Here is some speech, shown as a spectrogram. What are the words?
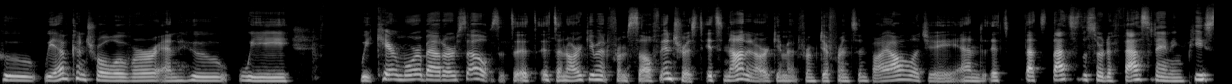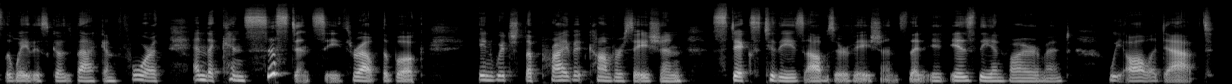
who we have control over and who we we care more about ourselves. It's a, it's an argument from self-interest. It's not an argument from difference in biology, and it's that's that's the sort of fascinating piece. The way this goes back and forth, and the consistency throughout the book in which the private conversation sticks to these observations that it is the environment. We all adapt.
